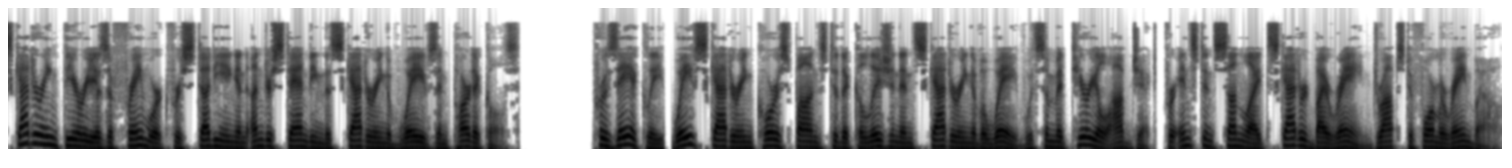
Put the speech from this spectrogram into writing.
Scattering theory is a framework for studying and understanding the scattering of waves and particles. Prosaically, wave scattering corresponds to the collision and scattering of a wave with some material object, for instance sunlight scattered by rain drops to form a rainbow.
